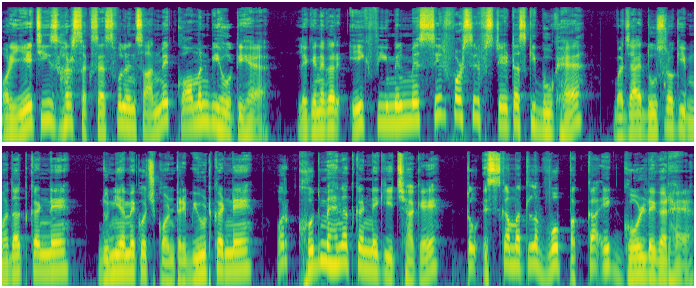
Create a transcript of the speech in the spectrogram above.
और ये चीज़ हर सक्सेसफुल इंसान में कॉमन भी होती है। लेकिन अगर एक फीमेल में सिर्फ़ और सिर्फ़ स्टेटस की भूख है, बजाय दूसरों की मदद करने, दुनिया में कुछ कंट्रीब्यूट करने और खुद मेहनत करने की इच्छा के तो इसका मतलब वो पक्का एक गोल्ड डिगर है।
